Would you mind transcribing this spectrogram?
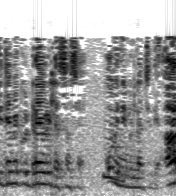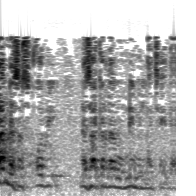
ਕਿ ਜਿਵੇਂ ਕੋਈ ਡਰਾਈਵਰੀ ਲਾਇਸੈਂਸ ਹੈ ਉਹ ਵੀ ਨਹੀਂ ਮਿਲਣਾ ਚਾਹੀਦਾ। ਆਰਮ ਲਾਇਸੈਂਸ ਉਹ ਵੀ ਨਸ਼ਾ ਕਰਦਾ ਨੂੰ ਨਹੀਂ ਮਿਲਣਾ ਚਾਹੀਦਾ।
